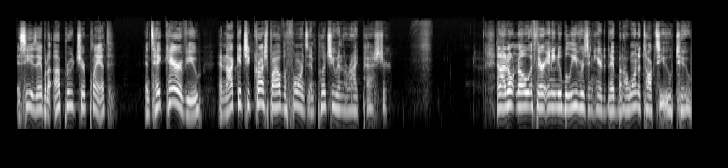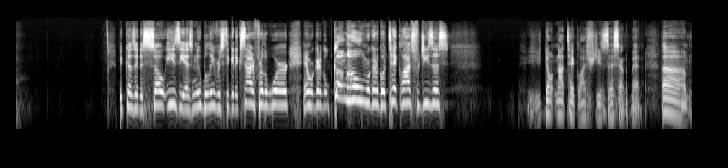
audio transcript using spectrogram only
Is he is able to uproot your plant and take care of you and not get you crushed by all the thorns and put you in the right pasture. And I don't know if there are any new believers in here today, but I want to talk to you too because it is so easy as new believers to get excited for the word and we're going to go gung ho and we're going to go take lives for Jesus. You don't not take lives for Jesus. That sounded bad. Um,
